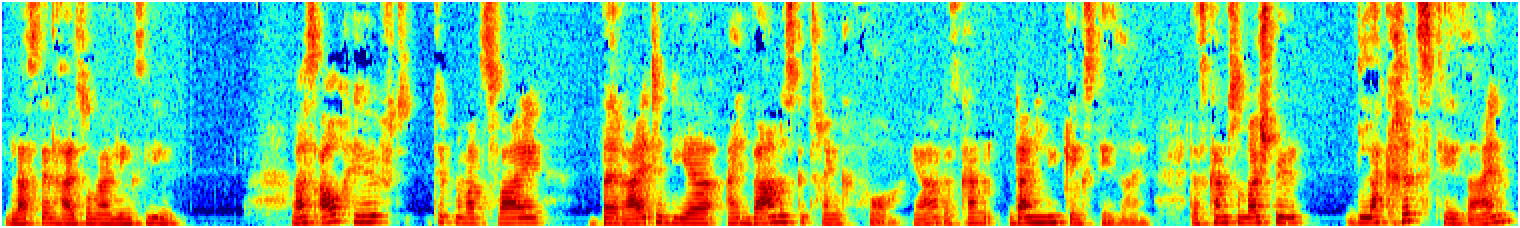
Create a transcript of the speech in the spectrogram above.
lass den Heißhunger links liegen. Was auch hilft, Tipp Nummer zwei, bereite dir ein warmes Getränk vor. Ja, das kann dein Lieblingstee sein. Das kann zum Beispiel Lakritztee sein.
